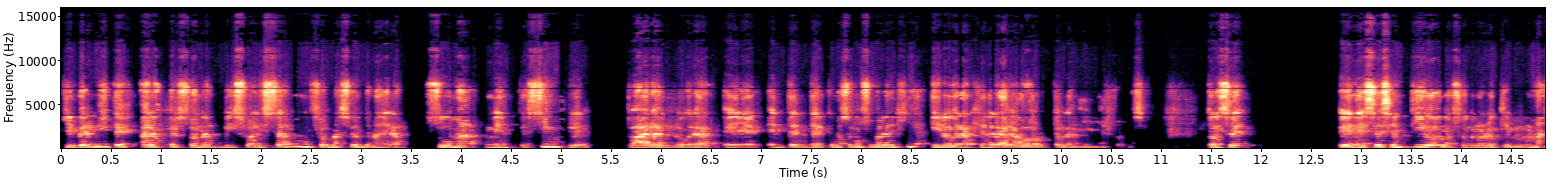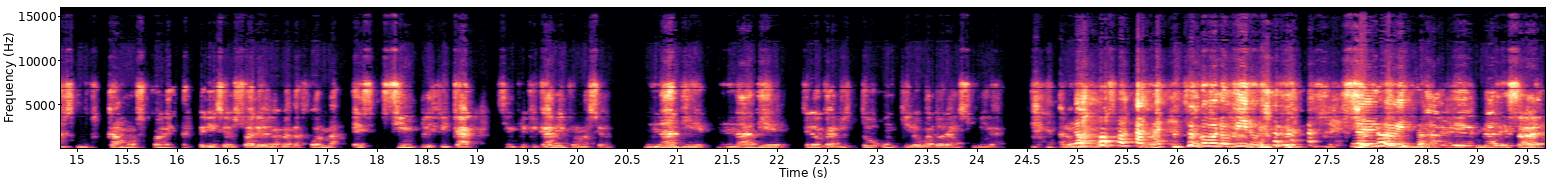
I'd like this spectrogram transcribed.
Que permite a las personas visualizar una información de manera sumamente simple para lograr eh, entender cómo se consume la energía y lograr generar ahorro con la misma información. Entonces, En ese sentido, nosotros lo que más buscamos con esta experiencia de usuario de la plataforma es simplificar, simplificar la información. Nadie, nadie creo que ha visto un kilowatt hora en su vida. No, son como los virus. nadie lo ha visto. Nadie, sabe.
